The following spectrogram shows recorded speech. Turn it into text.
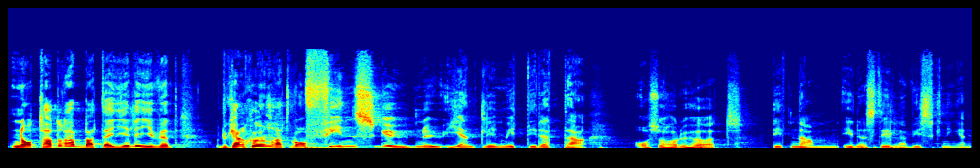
Något har drabbat dig i livet. Du kanske undrat var finns Gud nu egentligen mitt i detta? Och så har du hört ditt namn i den stilla viskningen.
